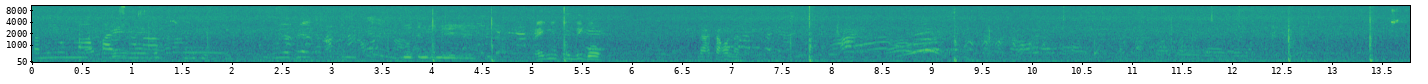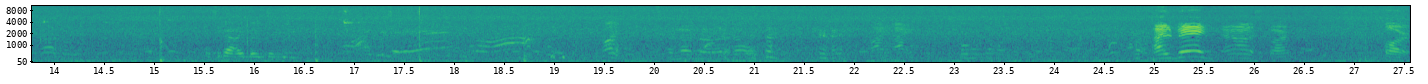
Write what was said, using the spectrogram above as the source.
Kami yung mga pioneer. Gutin kami ni Luigi. Ayun yung tubig oh. Nakita ko na. Kasi kakaiba yung tubig. Alvin! Ano ang score? Score.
